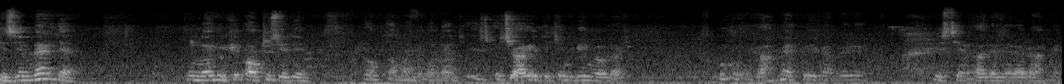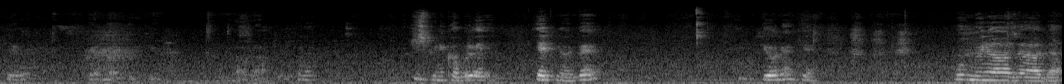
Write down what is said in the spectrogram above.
izin ver de bunları alt üst edeyim. Yok aman onlar hiç cahil dikini bilmiyorlar. Bu rahmet peygamberi, biz alemlere rahmet diyor. Gönderdik diyor. Allah bunu hiçbirini kabul et, etmiyor ve diyorlar ki bu münazadan,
